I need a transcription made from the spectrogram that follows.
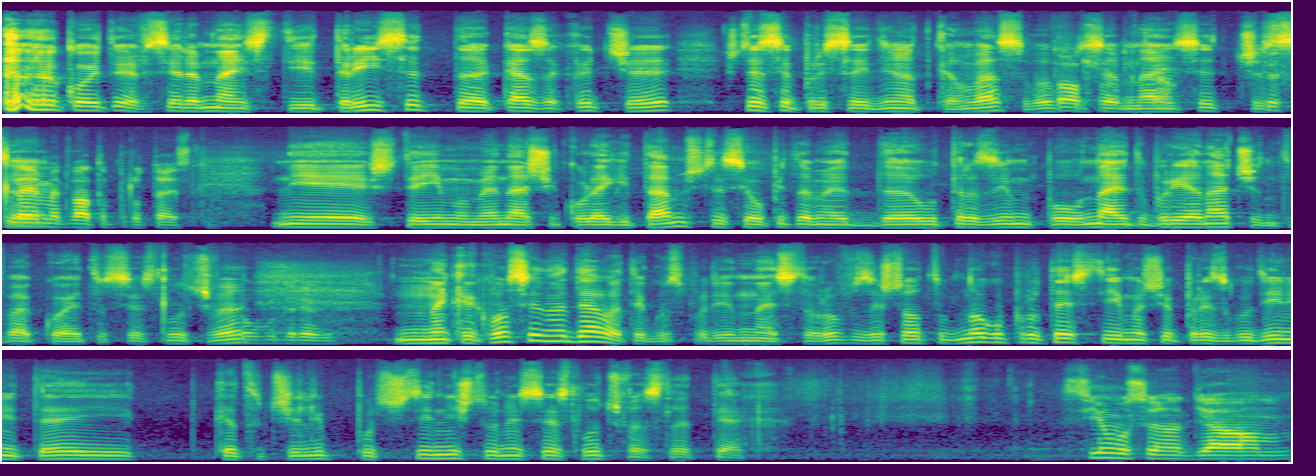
който е в 17.30, казаха, че ще се присъединят към вас в Точно 18 така. часа. Ще слееме двата протеста. Ние ще имаме наши колеги там, ще се опитаме да отразим по най-добрия начин това, което се случва. Благодаря ви. На какво се надявате, господин Несторов? Защото много протести имаше през годините и като че ли почти нищо не се случва след тях. Силно се надявам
